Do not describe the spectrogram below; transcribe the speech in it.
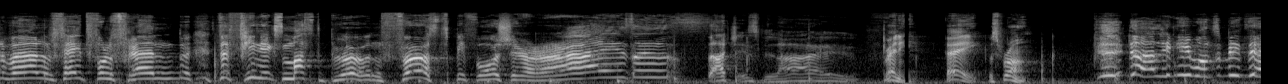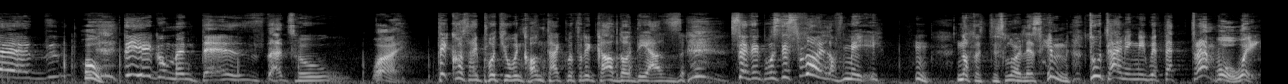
Well, well, faithful friend, the phoenix must burn first before she rises. Such is life. Reni, hey, what's wrong? Darling, he wants me dead. Who? Diego Mendez, that's who. Why? Because I put you in contact with Ricardo Diaz. Said it was disloyal of me. Hmm, Not as disloyal as him, two-timing me with that tramp. Whoa, wait.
